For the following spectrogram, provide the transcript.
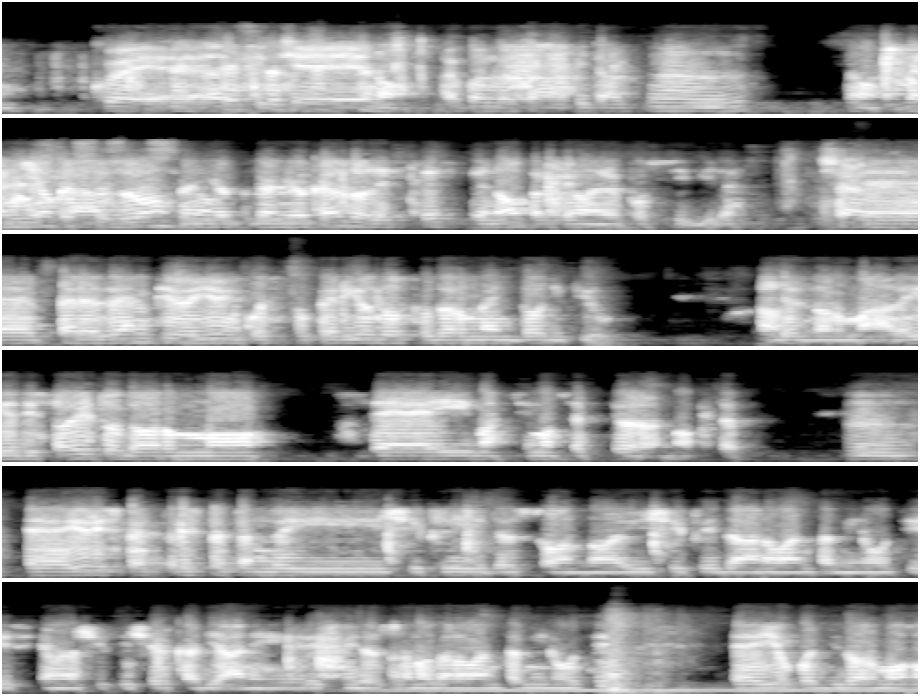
mm comunque anziché no. a quando capita. Mm. No, nel mio, caso, nel, mio, nel mio, caso, le stesse no perché non è possibile. Certo. Eh, per esempio io in questo periodo sto dormendo di più oh. del normale. Io di solito dormo 6, massimo 7 ore a notte. Mm. Eh, i cicli del sonno, i cicli da 90 minuti, si chiamano cicli circadiani, i ritmi del sonno da 90 minuti, eh, io quindi dormo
